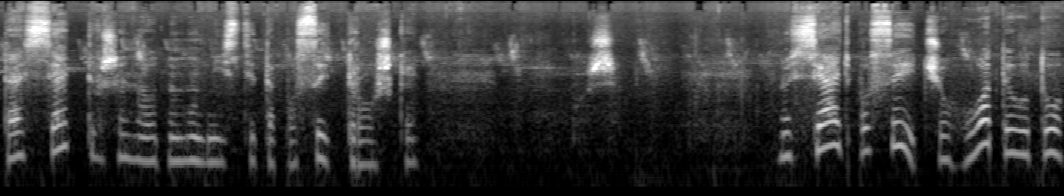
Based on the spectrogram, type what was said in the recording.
Та сядьте вже на одному місці та посидь трошки. Боже. Ну сядь, посидь, чого ти ото?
